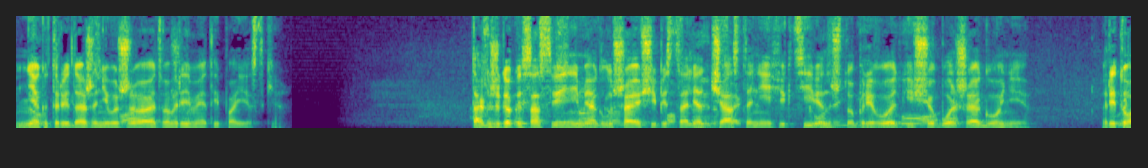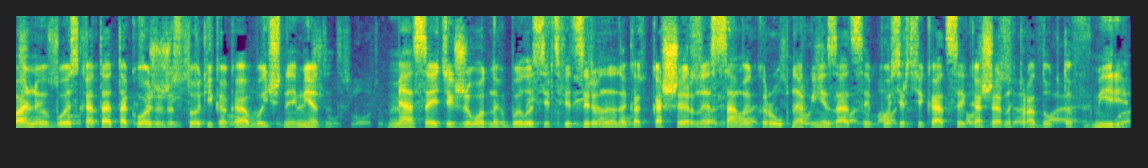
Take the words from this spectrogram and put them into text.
Некоторые даже не выживают во время этой поездки. Так же, как и со свиньями, оглушающий пистолет часто неэффективен, что приводит к еще большей агонии. Ритуальный убой скота такой же жестокий, как и обычный метод. Мясо этих животных было сертифицировано как кошерное самой крупной организацией по сертификации кошерных продуктов в мире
